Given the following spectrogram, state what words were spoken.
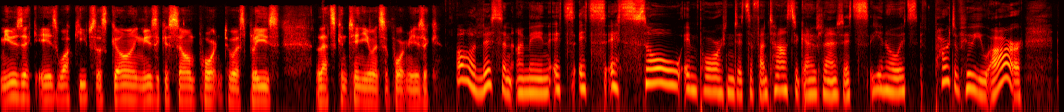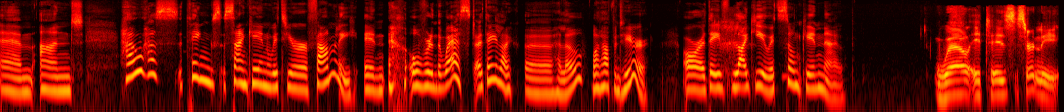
music is what keeps us going. Music is so important to us. Please, let's continue and support music. Oh, listen, I mean, it's it's it's so important. It's a fantastic outlet. It's you know, it's part of who you are, um, and. How has things sank in with your family in over in the West? Are they like, uh, hello, what happened here? Or are they like you? It's sunk in now. Well, it is certainly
